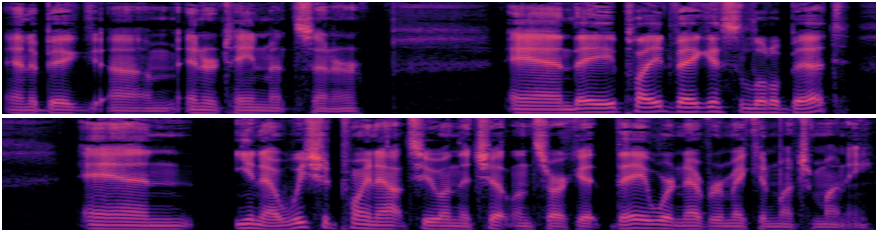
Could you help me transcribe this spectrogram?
and a big um, entertainment center. And they played Vegas a little bit, and you know we should point out too on the Chitlin circuit they were never making much money.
